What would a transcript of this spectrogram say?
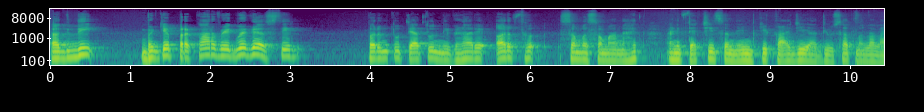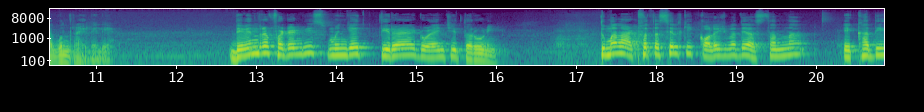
अगदी म्हणजे प्रकार वेगवेगळे असतील परंतु त्यातून निघणारे अर्थ समसमान आहेत. आणि त्याचीच नेमकी काळजी या दिवसात मला लागून राहिलेली आहे. देवेंद्र फडणवीस म्हणजे तिरळ्या डोळ्यांची तरुणी. तुम्हाला आठवत असेल की कॉलेजमध्ये असताना एखादी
